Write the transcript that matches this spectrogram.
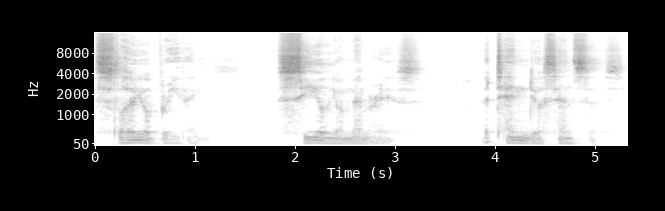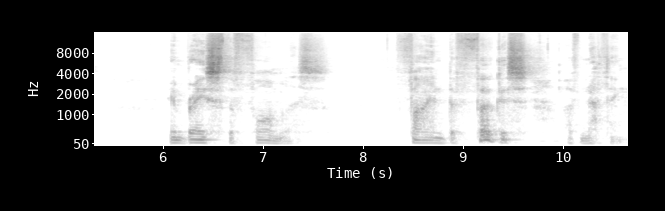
Slow your breathing, seal your memories, attend your senses, embrace the formless, find the focus of nothing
